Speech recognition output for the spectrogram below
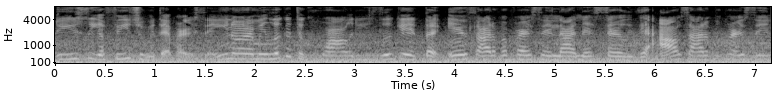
do you see a future with that person? You know what I mean? Look at the qualities, look at the inside of a person, not necessarily the outside of a person.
